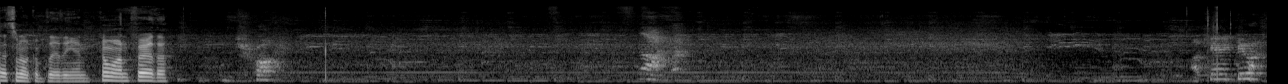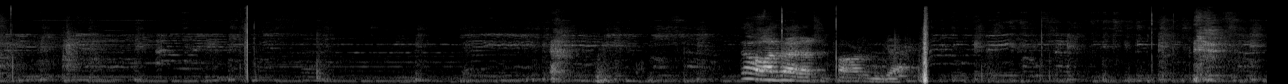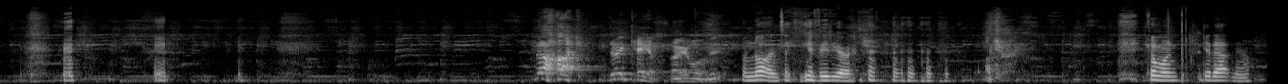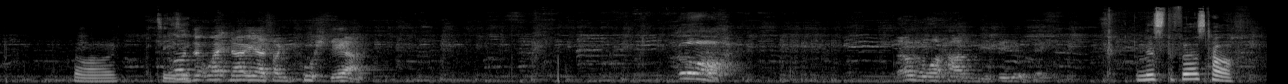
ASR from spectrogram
That's not completely in. Come on, further. Try. Ah. I can't do it. No, I know that's as far as I can no, don't take a photo of it. I'm not, I'm taking a video. Okay. Come on, get out now. Oh, it's easy. Oh, wait, no, yes, I can push down. Oh! That was a lot harder than you think it would be. I missed the first half.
